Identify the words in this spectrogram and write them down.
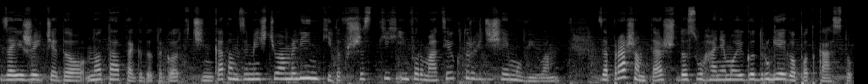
Zajrzyjcie do notatek do tego odcinka, tam zamieściłam linki do wszystkich informacji, o których dzisiaj mówiłam. Zapraszam też do słuchania mojego drugiego podcastu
